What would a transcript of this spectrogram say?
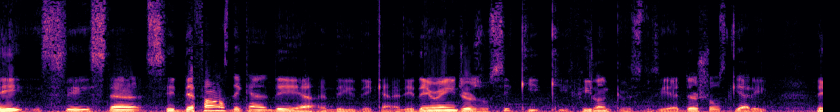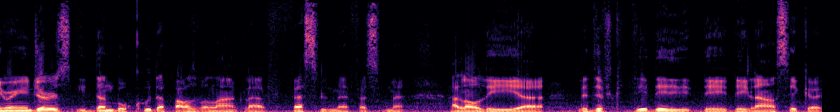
Mais c'est défense des, Can- des, euh, des, des Canadiens, des Rangers aussi, qui, qui. Il y a deux choses qui arrivent. Les Rangers, ils donnent beaucoup de passes vers l'enclave, facilement, facilement. Alors, les, euh, les difficultés des, des, des lancers que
